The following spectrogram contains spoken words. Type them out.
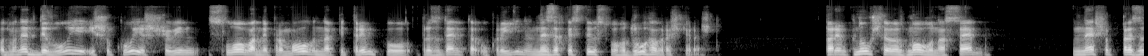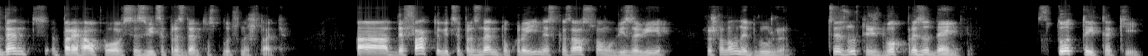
От мене дивує і шокує, що він слова не промовив на підтримку президента України, не захистив свого друга, врешті-решт, перемкнувши розмову на себе. Не щоб президент перегавкувався з віце-президентом Сполучених Штатів, а де-факто віце-президент України сказав своєму візаві, що, шановний друже, це зустріч двох президентів. Хто ти такий?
